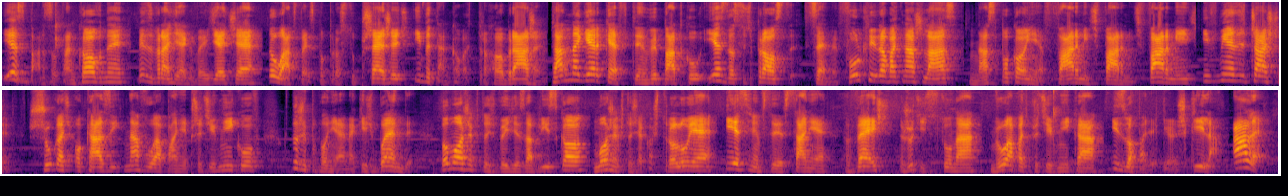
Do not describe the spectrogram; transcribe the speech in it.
jest bardzo tankowny, więc w razie jak wejdziecie, to łatwo jest po prostu przeżyć i wytankować trochę obrażeń. Plan na gierkę w tym wypadku jest dosyć prosty. Chcemy full clearować nasz las, na spokojnie farmić, farmić, farmić i w międzyczasie szukać okazji na wyłapanie przeciwników, którzy popełniają jakieś błędy. Bo może ktoś wyjdzie za blisko, może ktoś jakoś troluje i jesteśmy wtedy w stanie wejść, rzucić stuna, wyłapać przeciwnika i złapać jakiegoś killa. Ale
